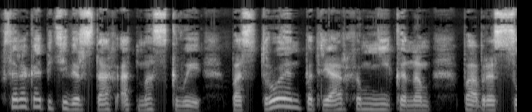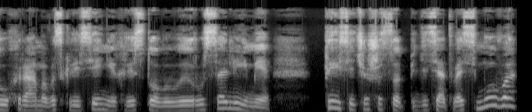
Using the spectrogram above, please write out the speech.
в 45 верстах от Москвы, построен патриархом Никоном по образцу храма Воскресения Христова в Иерусалиме 1658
